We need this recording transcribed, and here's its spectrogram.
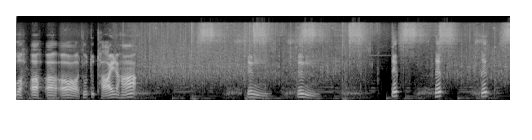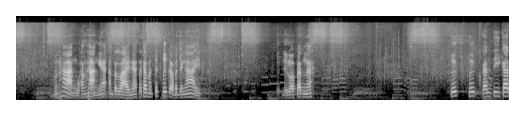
ว้าอ๋ออ๋ออ๋อชุดสุดท้ายนะฮะตึงตึงตึกตึกตึก มันห่างว่ะห่างเงี้ยอันตรายนะ แต่ถ้ามันตึกตึกอะมันจะง่าย เดี๋ยวรอแป๊บนึงนะตึกตึกกันตีกัน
